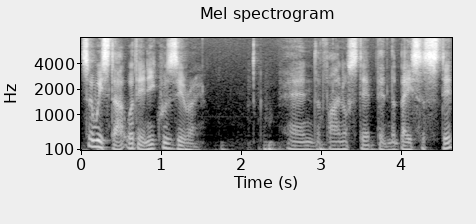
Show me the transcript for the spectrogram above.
So we start with n equals 0. And the final step, then the basis step,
